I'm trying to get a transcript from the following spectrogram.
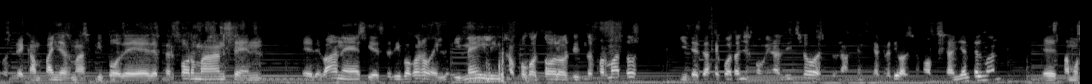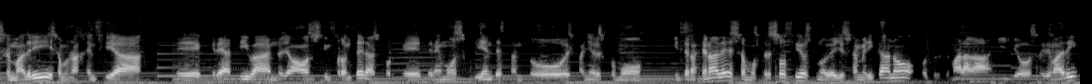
pues, de campañas más tipo de, de performance, en, de banners y de este tipo de cosas, el emailing, un poco todos los distintos formatos. Y desde hace cuatro años, como bien has dicho, en una agencia creativa que se llama Official Gentleman. Estamos en Madrid, somos una agencia eh, creativa, nos llamamos Sin Fronteras porque tenemos clientes tanto españoles como internacionales. Somos tres socios, uno de ellos es americano, otro es de Málaga y yo soy de Madrid.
